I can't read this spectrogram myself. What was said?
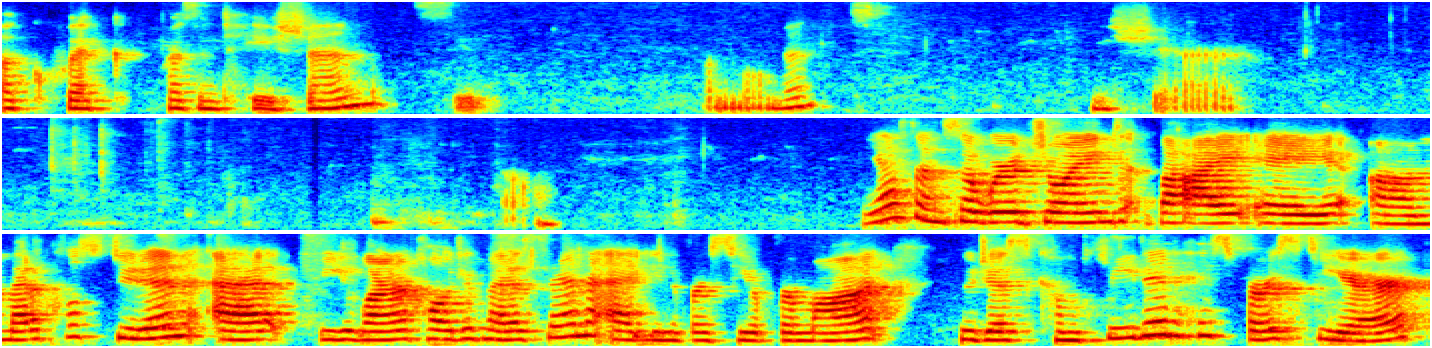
a quick presentation. Let's see, one moment. Let me share. Yes, and so we're joined by a um, medical student at the Larner College of Medicine at University of Vermont who just completed his first year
